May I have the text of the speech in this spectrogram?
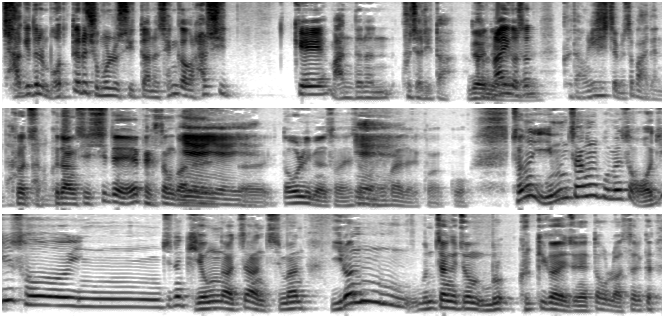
자기들 멋대로 주물릴 수 있다는 생각을 할 수 있게 만드는 구절이다. 네네. 그러나 이것은 그 당시 시점에서 봐야 된다. 그렇죠. 그 당시 시대의 백성관을 예, 예, 예. 어, 떠올리면서 해석을 예. 해봐야 될 것 같고 저는 이 문장을 보면서 어디서인 지는 기억나지 않지만 이런 문장이 좀 물- 글귀가 예전에 떠올랐어요. 그러니까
